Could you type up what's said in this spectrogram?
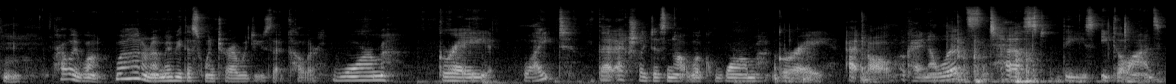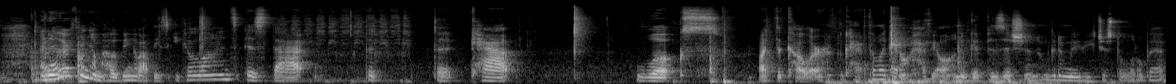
Hmm, probably won't. Well, I don't know. Maybe this winter I would use that color. Warm gray light. That actually does not look warm gray at all. Okay, now let's test these Ecolines. Another thing I'm hoping about these Ecolines is that the, the cap looks like the color. Okay, I feel like I don't have y'all in a good position. I'm gonna move you just a little bit.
